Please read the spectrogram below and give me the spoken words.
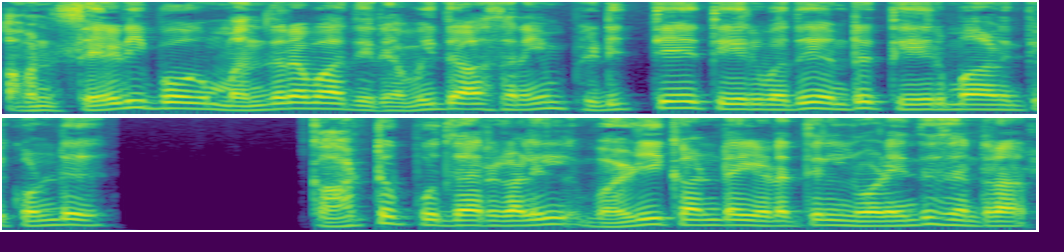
அவன் தேடி போகும் மந்திரவாதி ரவிதாசனையும் பிடித்தே தீர்வது என்று தீர்மானித்து கொண்டு காட்டுப் புதர்களில் வழி கண்ட இடத்தில் நுழைந்து சென்றார்.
